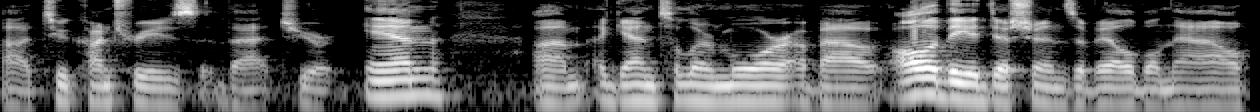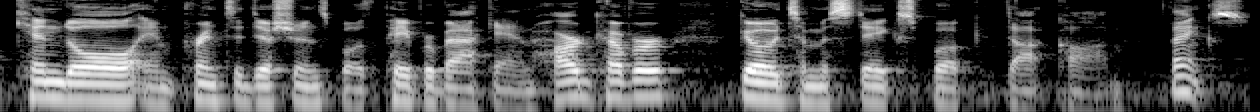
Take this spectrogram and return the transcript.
uh, two countries that you're in. Um, again, to learn more about all of the editions available now, Kindle and print editions, both paperback and hardcover, go to mistakesbook.com. Thanks.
